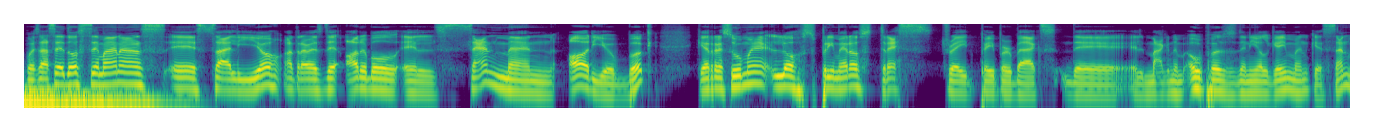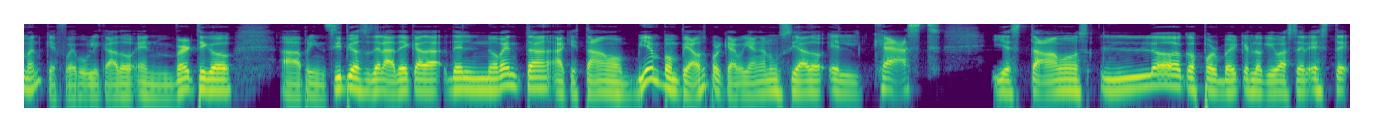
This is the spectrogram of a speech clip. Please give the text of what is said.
Pues hace dos semanas eh, salió a través de Audible el Sandman Audiobook, que resume los primeros tres trade paperbacks del Magnum Opus de Neil Gaiman, que es Sandman, que fue publicado en Vertigo a principios de la década del 90. Aquí estábamos bien pompeados porque habían anunciado el cast y estábamos locos por ver qué es lo que iba a hacer este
